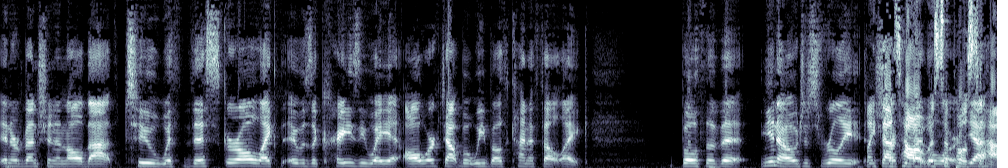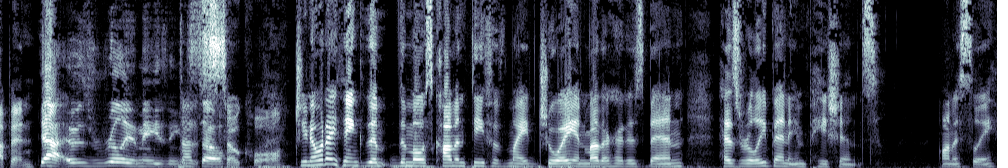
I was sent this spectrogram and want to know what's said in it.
intervention and all that too with this girl. Like it was a crazy way it all worked out, but we both kind of felt like both of it, you know, just really Like that's how it was Lord. supposed Yeah. to happen. Yeah, it was really amazing. That's so, so, cool. Do you know what I think the the most common thief of my joy in motherhood has been? Has really been impatience. Honestly,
